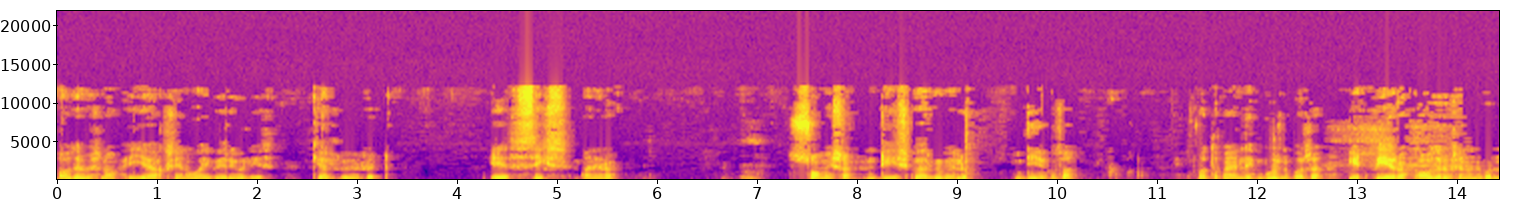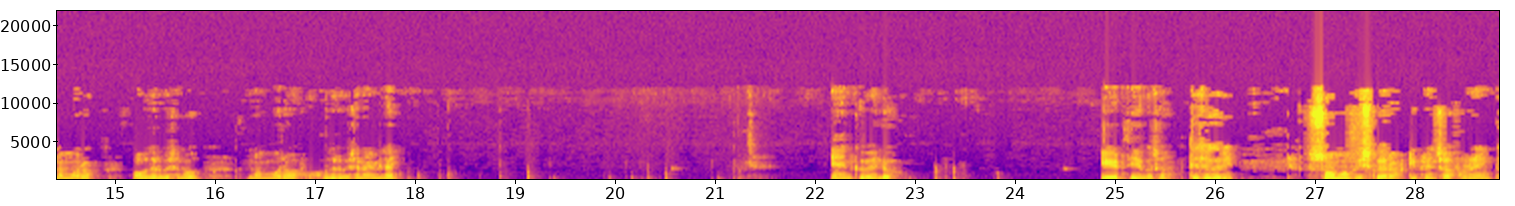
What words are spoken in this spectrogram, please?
observation of X and Y variable is calculated as six भनेर समेसन डी स्क्वायरको भ्यालु दिएको छ र तपाईँहरूले बुझ्नुपर्छ एट पेयर अफ अब्जर्भेसन भनेको नम्बर अफ अब्जर्भेसन हो। नम्बर अफ अब्जर्भेसन हामीलाई एनको भ्यालु एट दिएको छ। त्यसै गरी sum of square of difference of rank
